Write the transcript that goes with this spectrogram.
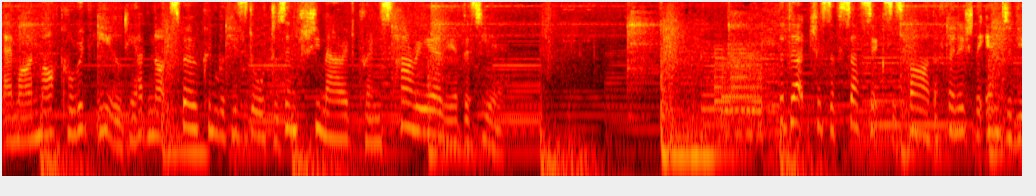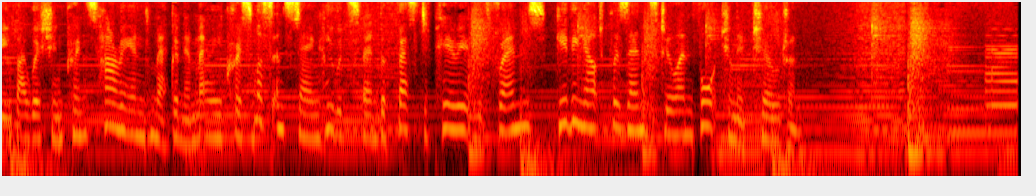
Meghan Markle revealed he had not spoken with his daughter since she married Prince Harry earlier this year. The Duchess of Sussex's father finished the interview by wishing Prince Harry and Meghan a Merry Christmas and saying he would spend the festive period with friends, giving out presents to unfortunate children.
